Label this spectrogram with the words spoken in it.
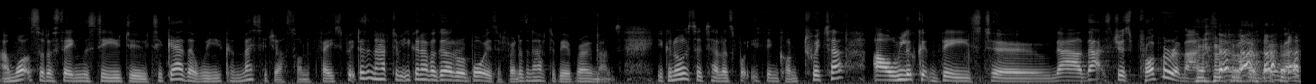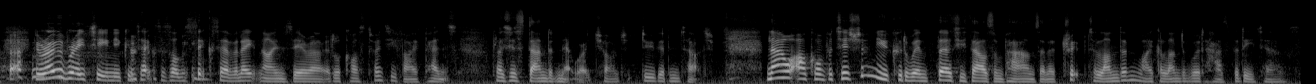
And what sort of things do you do together? Well, you can message us on Facebook. Doesn't have to be, you can have a girl or a boy as a friend. It doesn't have to be a romance. You can also tell us what you think on Twitter. Oh, look at these two. Now, that's just proper romance. romance. You're over 18, you can text us on 67890. It'll cost 25 pence plus your standard network charge. Do get in touch. Now, our competition, you could win £30,000 and a trip to London. Michael Underwood has the details.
